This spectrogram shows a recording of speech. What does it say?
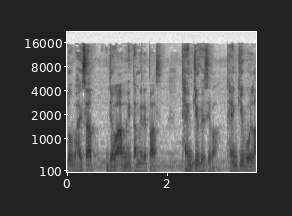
तो भाई साहब, जवाब नहीं था मेरे पास। थैंक यू के सिवा। थैंक यू बोला,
